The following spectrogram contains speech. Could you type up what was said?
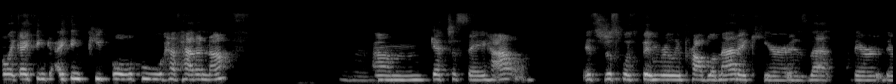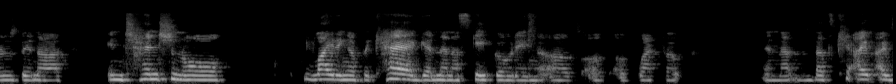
like I think I think people who have had enough Mhm. um, get to say how. It's just what's been really problematic here is that there there's been a intentional lighting of the keg and then a scapegoating of, of, of black folk. And that that's I, I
